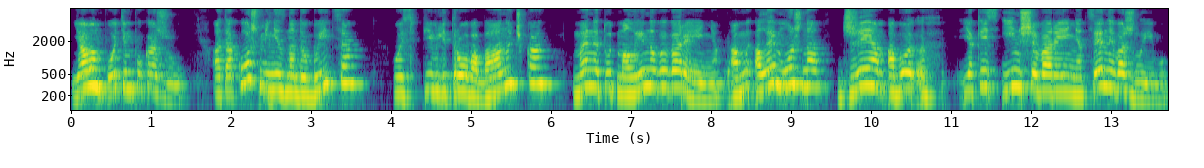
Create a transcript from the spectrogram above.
Я вам потім покажу. А також мені знадобиться ось півлітрова баночка. У мене тут малинове варення. Але можна джем або е, якесь інше варення, це не важливо.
